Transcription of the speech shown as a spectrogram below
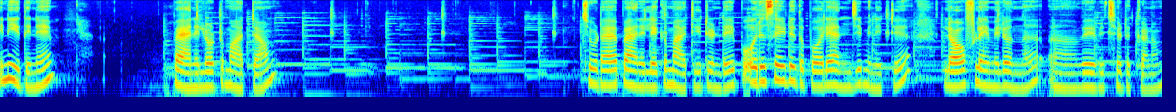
ഇനി ഇതിനെ പാനിലോട്ട് മാറ്റാം. ചൂടായ പാനിലേക്ക് മാറ്റിയിട്ടുണ്ട്. ഇപ്പോൾ ഒരു സൈഡ് ഇതുപോലെ അഞ്ച് മിനിറ്റ് ലോ ഫ്ലെയിമിലൊന്ന് വേവിച്ചെടുക്കണം.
